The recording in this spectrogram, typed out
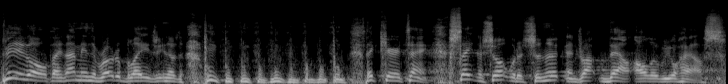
big old things. I mean, the rotor blades, you know, boom, boom, boom, they carry a tank. Satan will show up with a Chinook and drop doubt all over your house.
